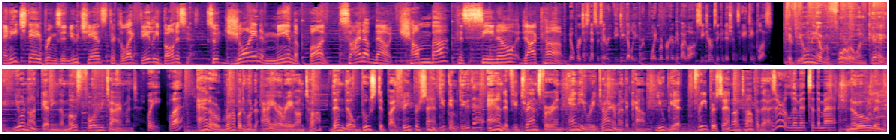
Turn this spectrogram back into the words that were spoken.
and each day brings a new chance to collect daily bonuses. So join me in the fun. Sign up now at ChumbaCasino.com. No purchase necessary. VGW. Void were prohibited by law. See terms and conditions. 18 plus. If you only have a 401k, you're not getting the most for retirement. Wait, what? Add a Robinhood IRA on top, then they'll boost it by 3%. You can do that? And if you transfer in any retirement account, you get 3% on top of that. Is there a limit to the match? No limit.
